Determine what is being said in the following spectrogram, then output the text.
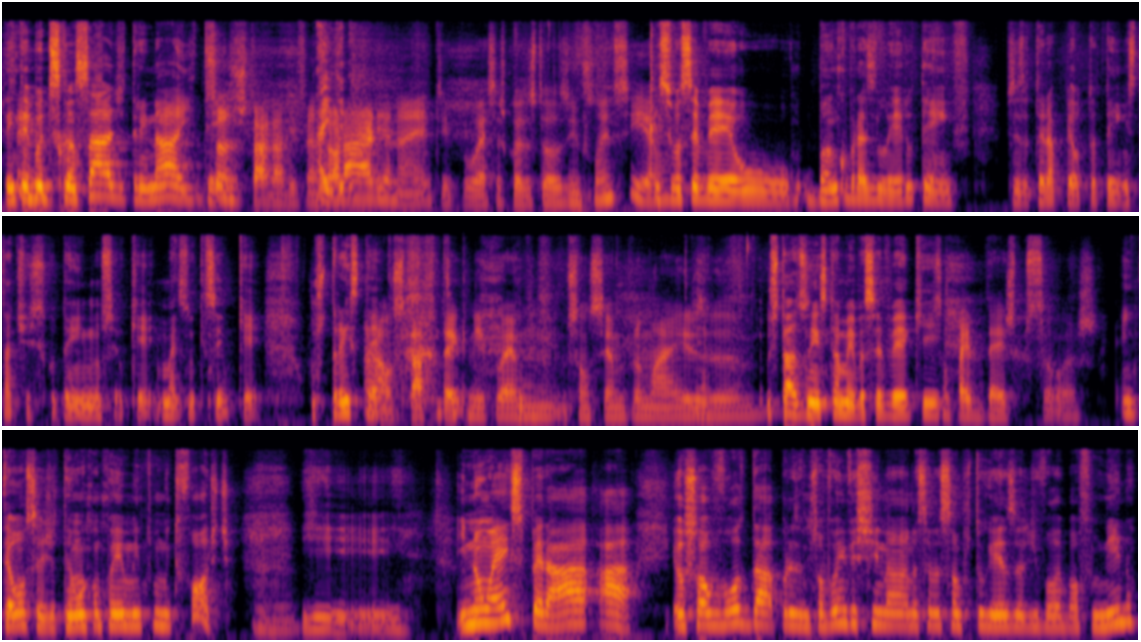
tem Sim. tempo de descansar, de treinar e tem. Se ajustar à diferença Aí- horária, não é? Tipo, essas coisas todas influenciam. E se você vê o, Banco Brasileiro, tem fisioterapeuta, tem estatístico, tem não sei o quê, mais não sei o quê. Uns três Ah, o técnicos. staff técnico é, são sempre mais. eh, Os Estados Unidos também, você vê que. são para aí 10 pessoas. Então, ou seja, tem um acompanhamento muito forte. Uhum. E, e não é esperar, ah, eu só vou dar, por exemplo, só vou investir na, na seleção portuguesa de voleibol feminino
